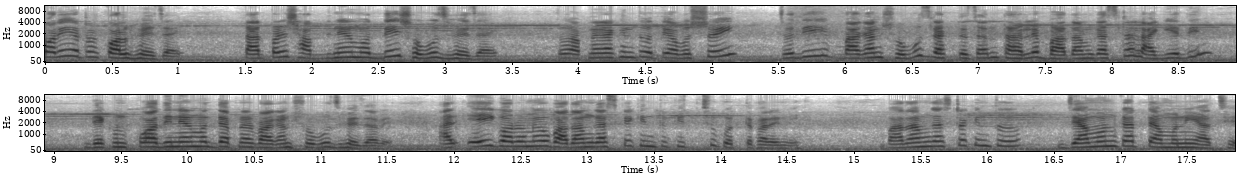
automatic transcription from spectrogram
পরেই ওটার কল হয়ে যায়। তারপরে সাত দিনের মধ্যেই সবুজ হয়ে যায়। তো আপনারা কিন্তু অতি অবশ্যই যদি বাগান সবুজ রাখতে চান, তাহলে বাদাম গাছটা লাগিয়ে দিন। দেখুন, কদিনের মধ্যে আপনার বাগান সবুজ হয়ে যাবে। আর এই গরমেও বাদাম গাছকে কিন্তু কিচ্ছু করতে পারেনি। বাদাম গাছটা কিন্তু যেমনকার তেমনই আছে।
